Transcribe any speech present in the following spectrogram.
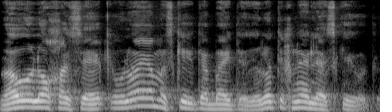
והוא לא חסר, כי הוא לא היה משכיר את הבית הזה, לא תכנן להשכיר אותו.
